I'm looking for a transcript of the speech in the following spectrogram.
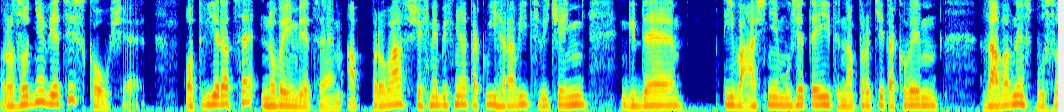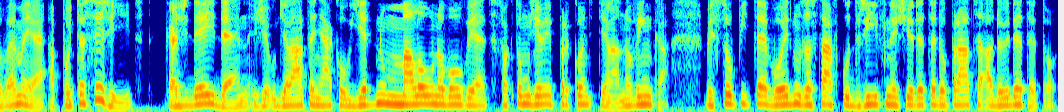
rozhodně věci zkoušet, otvírat se novým věcem. A pro vás všechny bych měl takový hravý cvičení, kde ty vášně můžete jít naproti takovým zábavným způsobem je, a pojďte si říct každý den, že uděláte nějakou jednu malou novou věc, fakt to může být prkotina, novinka. Vystoupíte o jednu zastávku dřív, než jedete do práce a dojdete to.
